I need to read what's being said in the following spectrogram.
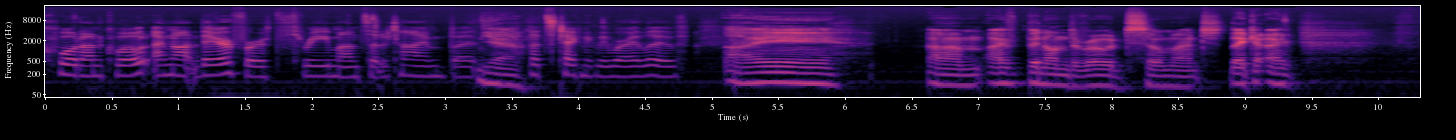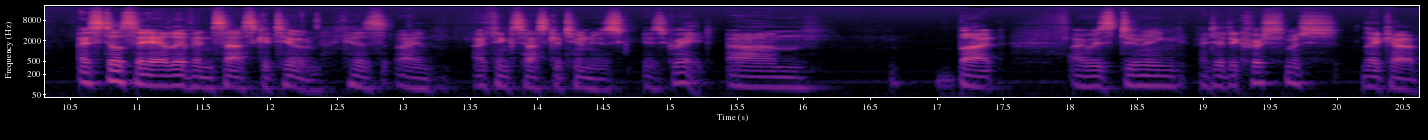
quote unquote i'm not there for three months at a time but Yeah. that's technically where i live I um I've been on the road so much. Like I I still say I live in Saskatoon because I I think Saskatoon is is great. Um but I was doing I did a Christmas like a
